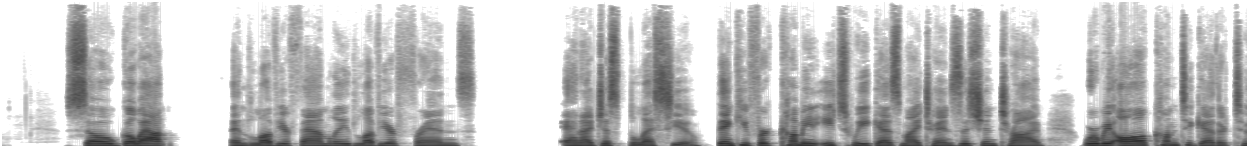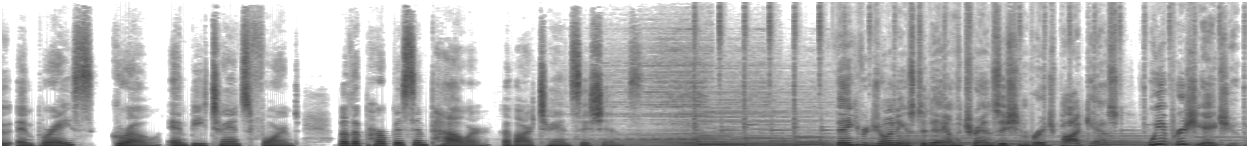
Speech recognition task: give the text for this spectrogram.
So go out and love your family, love your friends. And I just bless you. Thank you for coming each week as my transition tribe, where we all come together to embrace, grow, and be transformed by the purpose and power of our transitions. Thank you for joining us today on the Transition Bridge podcast. We appreciate you.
